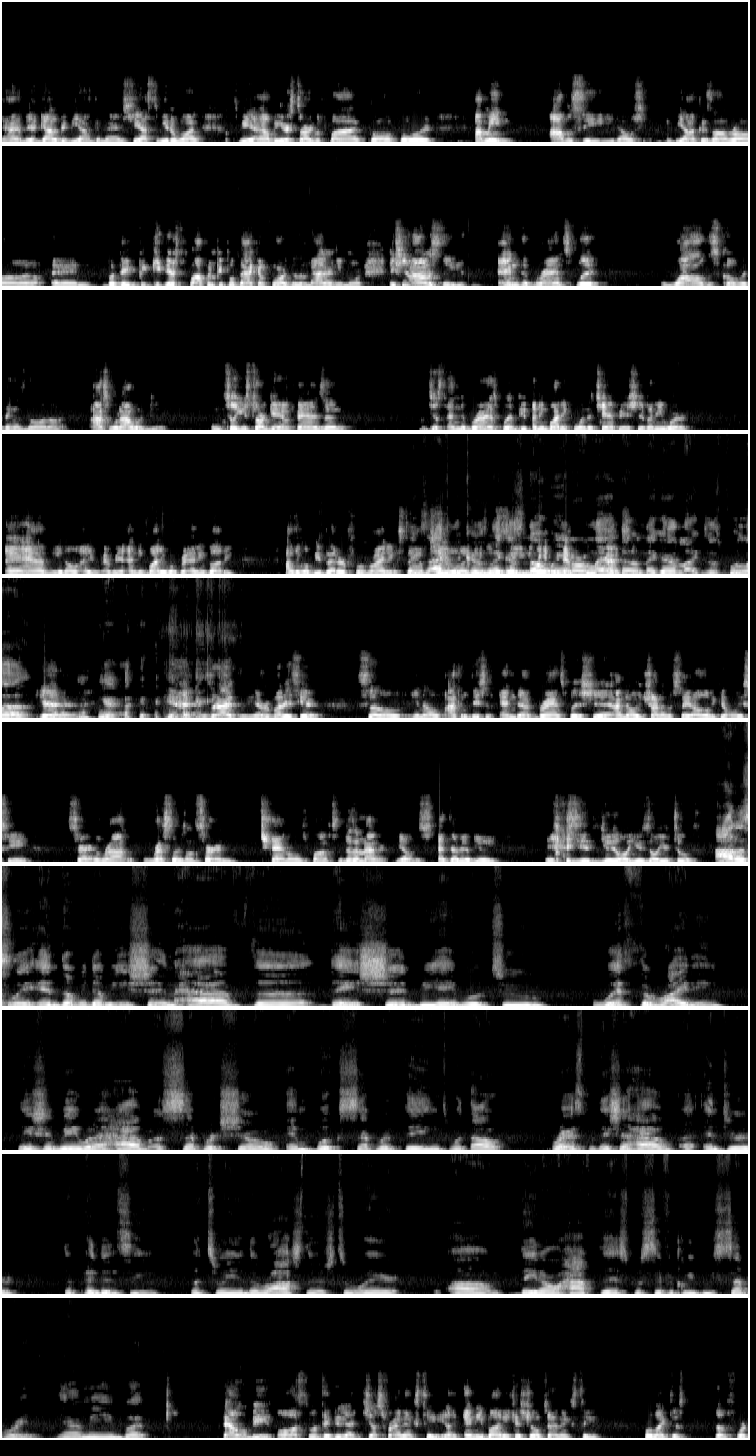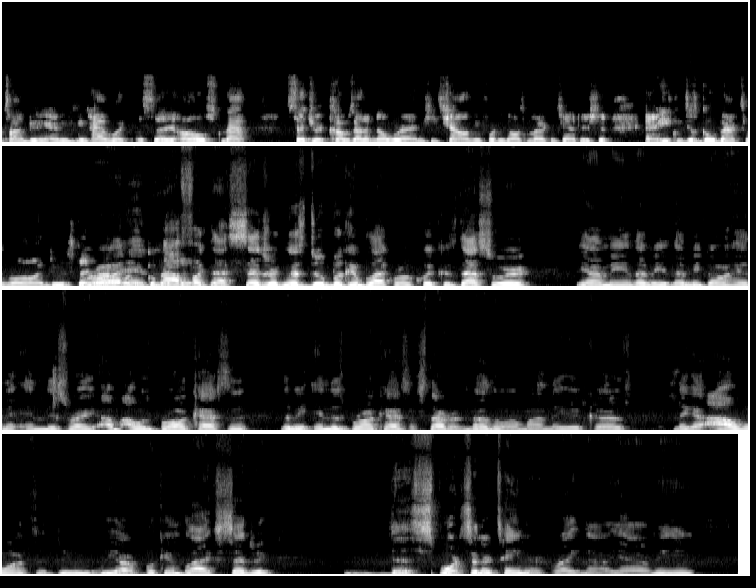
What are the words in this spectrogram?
Gotta be, gotta be Bianca, man. She has to be the one to be. I'll be your starting five going forward. I mean, obviously, you know, she, Bianca's on Raw, and but they they're swapping people back and forth. It doesn't matter anymore. They should honestly end the brand split while this COVID thing is going on. That's what I would do. Until you start getting fans in, just end the brand split. Anybody can win the championship anywhere, and have you know every, anybody work for anybody. I think it'll be better for writing staff exactly because like, niggas know we in Orlando, nigga. Like just pull up. Yeah, yeah, yeah. exactly. Everybody's here. So you know, I think they should end up brand split shit. I know you're trying to say, oh, you can only see certain wrestlers on certain channels, Fox. It doesn't matter. Yo, it's at WWE. use all use all your tools. Honestly, in WWE shouldn't have the. They should be able to, with the writing, they should be able to have a separate show and book separate things without brand split. They should have an interdependency between the rosters to where um, they don't have to specifically be separated. You know what I mean? But that would be awesome if they did that just for NXT. Like anybody can show up to NXT for like this for time being, and you can have like let's say, oh snap, Cedric comes out of nowhere and he's challenging for the North American Championship, and he can just go back to Raw and do his thing. Right, or nah, fuck that, Cedric. Let's do Booking Black real quick because that's where. Yeah, I mean, let me let me go ahead and end this right. I'm, I was broadcasting. Let me end this broadcast and start another one, my nigga, because Nigga, I want to do. We are booking Black Cedric, the sports entertainer right now. You know I mean?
